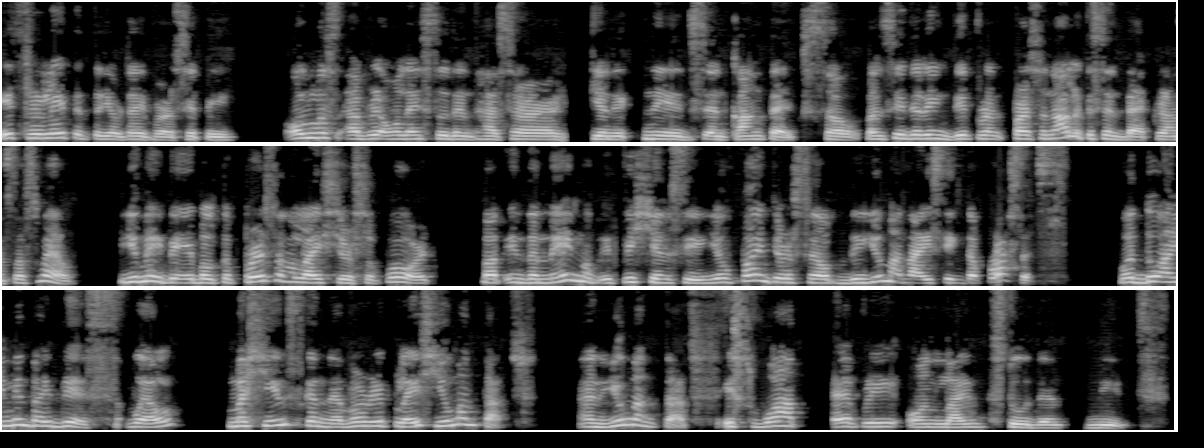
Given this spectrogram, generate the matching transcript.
It's related to your diversity almost every online student has her unique needs and context. So, considering different personalities and backgrounds as well, you may be able to personalize your support, but in the name of efficiency, you'll find yourself dehumanizing the process. What do I mean by this? Well, machines can never replace human touch, and human touch is what every online student needs.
